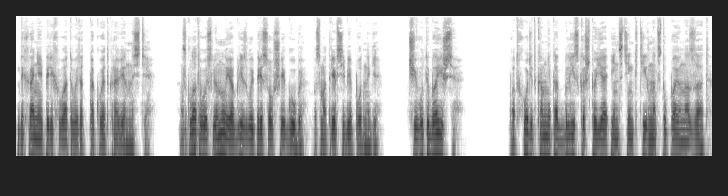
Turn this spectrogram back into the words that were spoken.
Дыхание перехватывает от такой откровенности. Сглатываю слюну и облизываю пересохшие губы, посмотрев себе под ноги. «Чего ты боишься?» Подходит ко мне так близко, что я инстинктивно отступаю назад,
